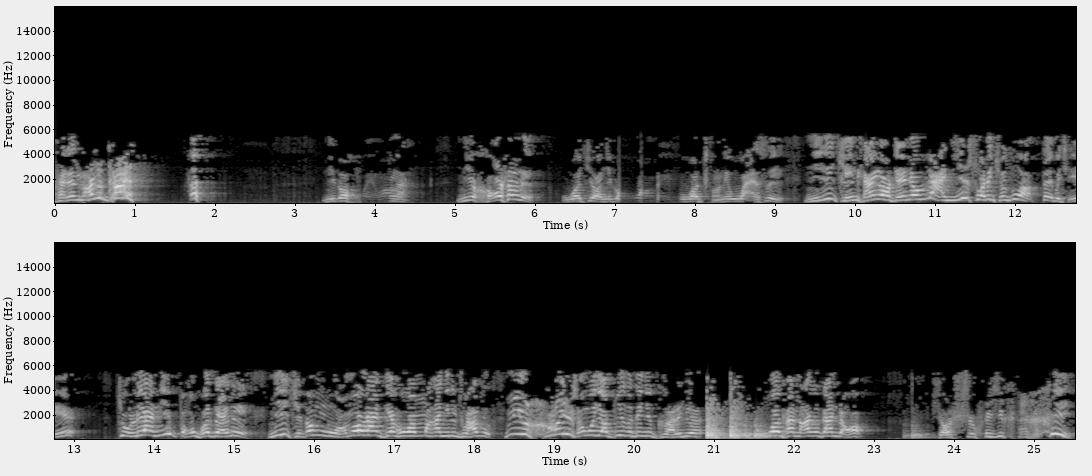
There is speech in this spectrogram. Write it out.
我看你哪个敢？哼！你个昏王啊！你好上的！我叫你个黄百富，我称你万岁。你今天要真正按你说的去做，对不起，就连你包括在内，你这个摸摸俺爹夫，我骂你的爪子，你哼一声，我叫鼻子给你割了去。我看哪个敢招？小石奎一看，嘿，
